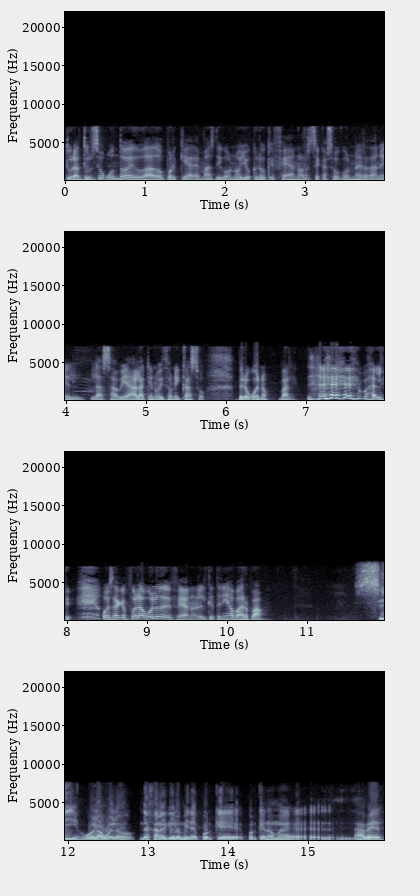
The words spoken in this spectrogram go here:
Durante un segundo he dudado porque además digo, no, yo creo que Feanor se casó con Nerdanel, la sabia, a la que no hizo ni caso. Pero bueno, vale. vale. O sea que fue el abuelo de Feanor, el que tenía barba. Sí, o el abuelo, déjame que lo mire porque, porque no me. A ver.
